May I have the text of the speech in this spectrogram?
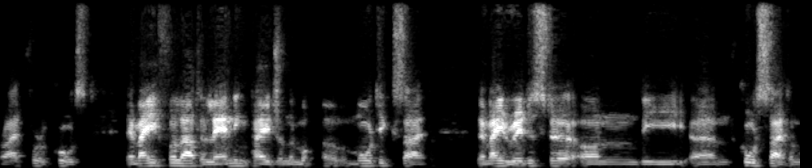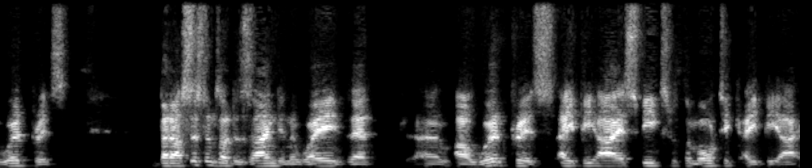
right, for a course. They may fill out a landing page on the uh, Mautic site. They may register on the um, course site on WordPress. But our systems are designed in a way that uh, our WordPress API speaks with the Mautic API.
